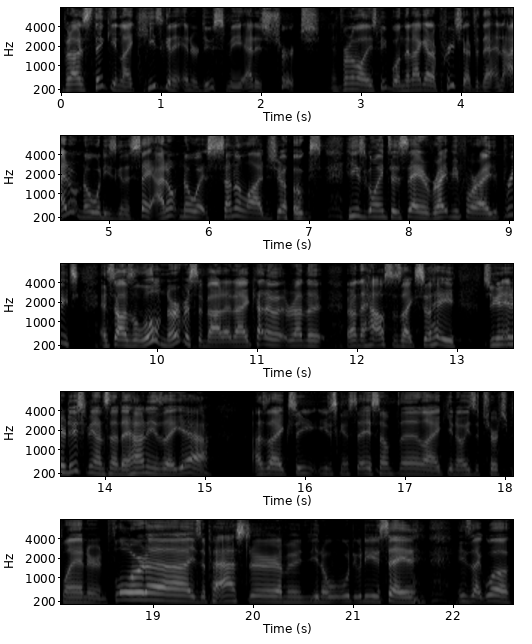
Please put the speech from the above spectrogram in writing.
but I was thinking like he's going to introduce me at his church in front of all these people, and then I got to preach after that, and I don't know what he's going to say. I don't know what son-in-law jokes he's going to say right before I preach, and so I was a little nervous about it. And I kind of around the around the house was like, "So hey, so you're going to introduce me on Sunday, honey?" He's like, "Yeah." I was like, "So you're just going to say something like, you know, he's a church planter in Florida, he's a pastor. I mean, you know, what, what do you say?" He's like, "Well."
